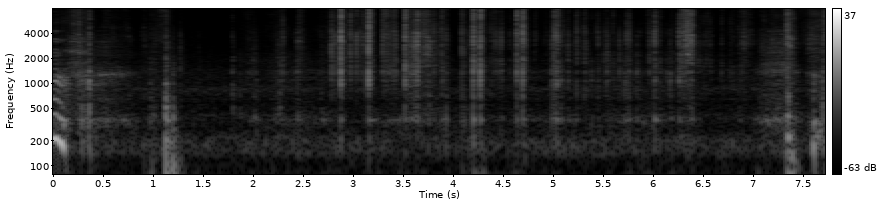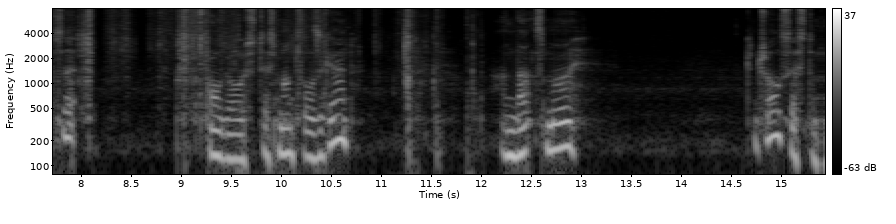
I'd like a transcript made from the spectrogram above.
Off. That's it. All goes dismantles again. And that's my control system.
